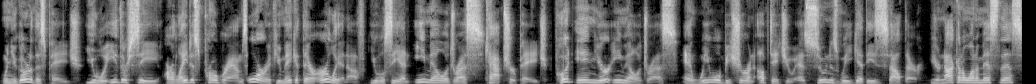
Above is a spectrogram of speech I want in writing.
When you go to this page, you will either see our latest programs, or if you make it there early enough, you will see an email address capture page. Put in your email address, and we will be sure and update you as soon as we get these out there. You're not going to want to miss this.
